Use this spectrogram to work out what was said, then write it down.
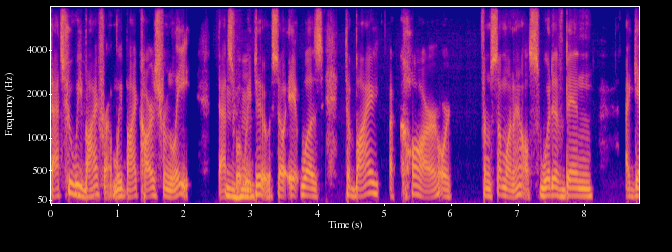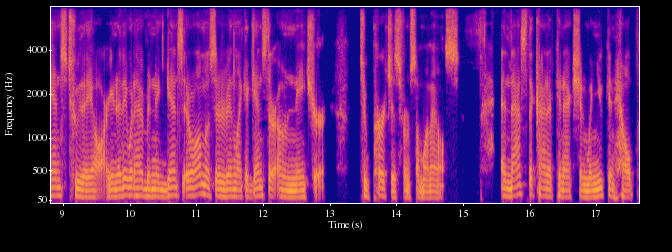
That's who we buy from. We buy cars from Lee. That's mm-hmm. what we do. So it was to buy a car or from someone else would have been against who they are. You know, they would have been against it almost would have been like against their own nature to purchase from someone else. And that's the kind of connection when you can help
